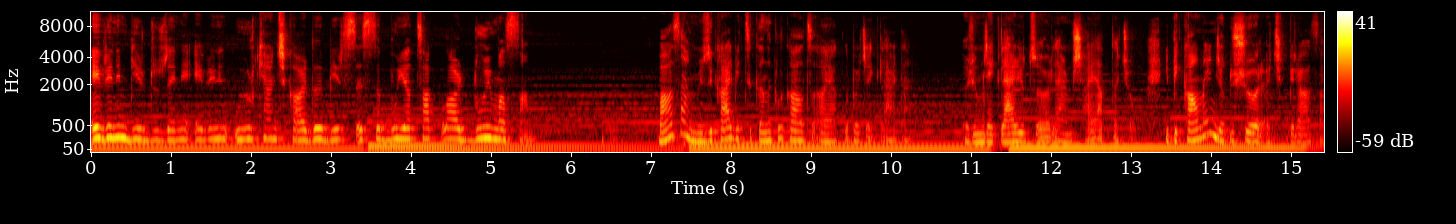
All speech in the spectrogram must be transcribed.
evrenin bir düzeni, evrenin uyurken çıkardığı bir sesi bu yataklar duymasam. Bazen müzikal bir tıkanıklık altı ayaklı böceklerden. Örümcekler yutuyorlarmış hayatta çok. İpi kalmayınca düşüyor açık birazdan.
